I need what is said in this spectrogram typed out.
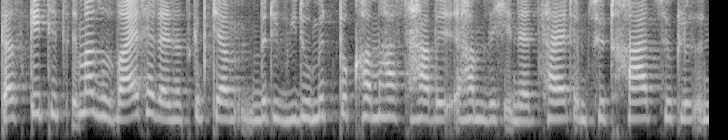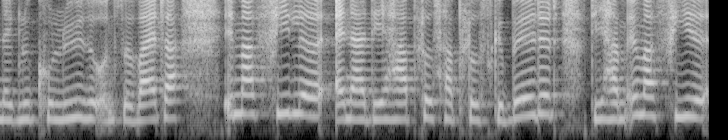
Das geht jetzt immer so weiter, denn es gibt ja, wie du mitbekommen hast, haben sich in der Zeit im Zitratzyklus, in der Glykolyse und so weiter immer viele NADH H gebildet. Die haben immer viel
